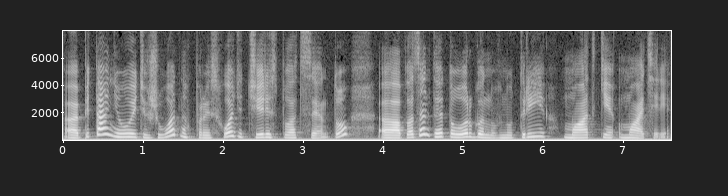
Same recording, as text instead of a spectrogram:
Э, питание у этих животных происходит через плаценту. Э, плацента – это орган внутри матки матери.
